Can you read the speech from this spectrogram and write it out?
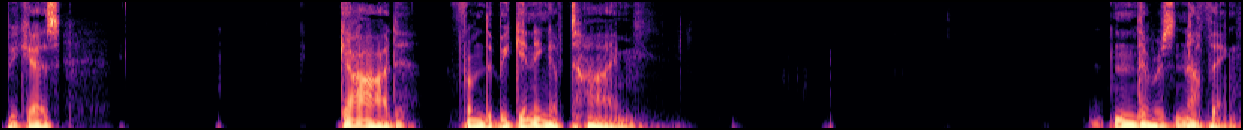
Because God, from the beginning of time, there was nothing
